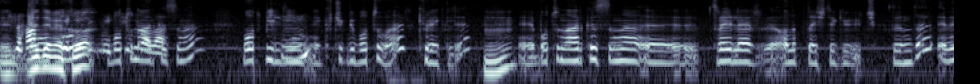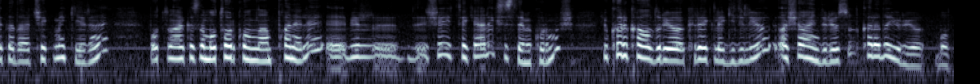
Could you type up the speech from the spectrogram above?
E, ne demek o? botun falan. arkasına bot bildiğin küçük bir botu var kürekli. Hı. E, botun arkasına e, trailer alıp da işte çıktığında eve kadar çekmek yerine botun arkasına motor konulan panele e, bir e, şey tekerlek sistemi kurmuş. Yukarı kaldırıyor kürekle gidiliyor aşağı indiriyorsun karada yürüyor bot.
